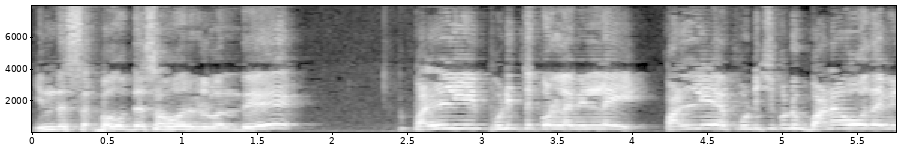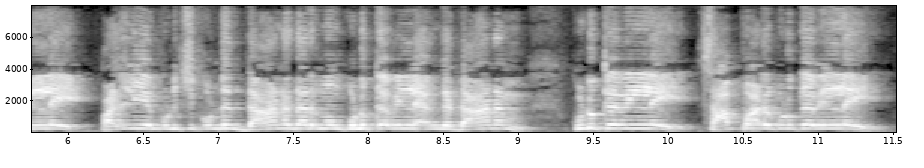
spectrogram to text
இந்த ச- பௌத்த சகோதரர்கள் வந்து பள்ளியை பிடித்துக் கொள்ளவில்லை. பள்ளியை பிடிச்சுக்கொண்டு பண ஓதவில்லை. பள்ளியை பிடிச்சுக்கொண்டு தான தர்மம் கொடுக்கவில்லை. அங்க தானம் கொடுக்கவில்லை. சாப்பாடு கொடுக்கவில்லை.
